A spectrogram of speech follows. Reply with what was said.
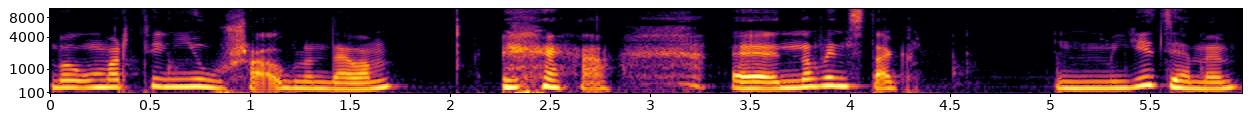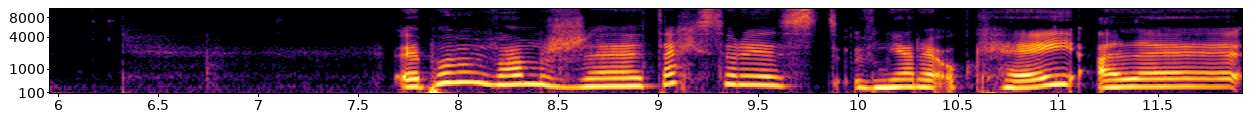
bo u Martyniusza oglądałam. E, no więc tak, Mm, jedziemy. E, powiem wam, że ta historia jest w miarę okej, ale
